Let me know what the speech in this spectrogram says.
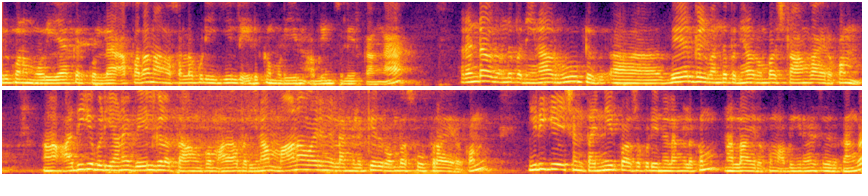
இருக்கணும் ஒரு ஏக்கருக்குள்ளே. அப்போ தான் நாங்கள் சொல்லக்கூடிய ஈல்டு எடுக்க முடியும் அப்படின்னு சொல்லியிருக்காங்க. ரெண்டாவது வந்து பார்த்திங்கன்னா ரூட்டு வேர்கள் வந்து பார்த்திங்கன்னா ரொம்ப ஸ்ட்ராங்காக இருக்கும். அதிகப்படியான வெயில்களை தாங்கும். அதாவது பார்த்திங்கன்னா மானாவாரி நிலங்களுக்கு இது ரொம்ப சூப்பராக இருக்கும். இரிகேஷன் தண்ணீர் பாசக்கூடிய நிலங்களுக்கும் நல்லா இருக்கும் அப்படிங்கிற மாதிரி சொல்லியிருக்காங்க.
